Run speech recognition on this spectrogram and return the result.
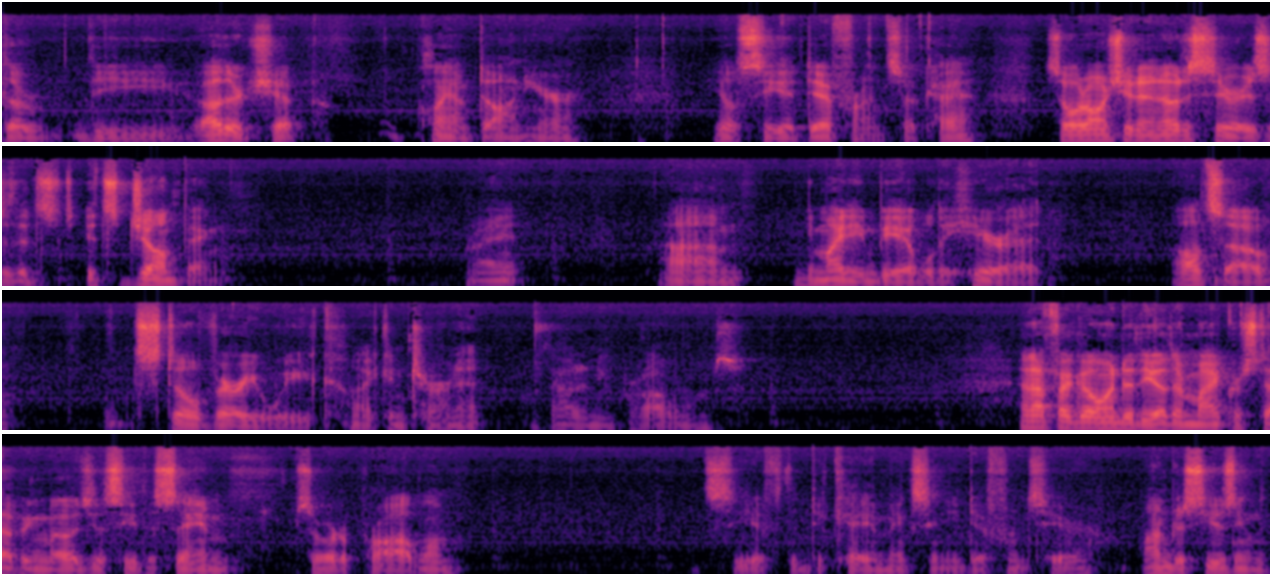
the, the other chip clamped on here, you'll see a difference, okay? So what I want you to notice here is that it's, it's jumping, right? Um, you might even be able to hear it. Also, it's still very weak. I can turn it without any problems. And if I go into the other microstepping modes, you'll see the same sort of problem. Let's see if the decay makes any difference here. I'm just using the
